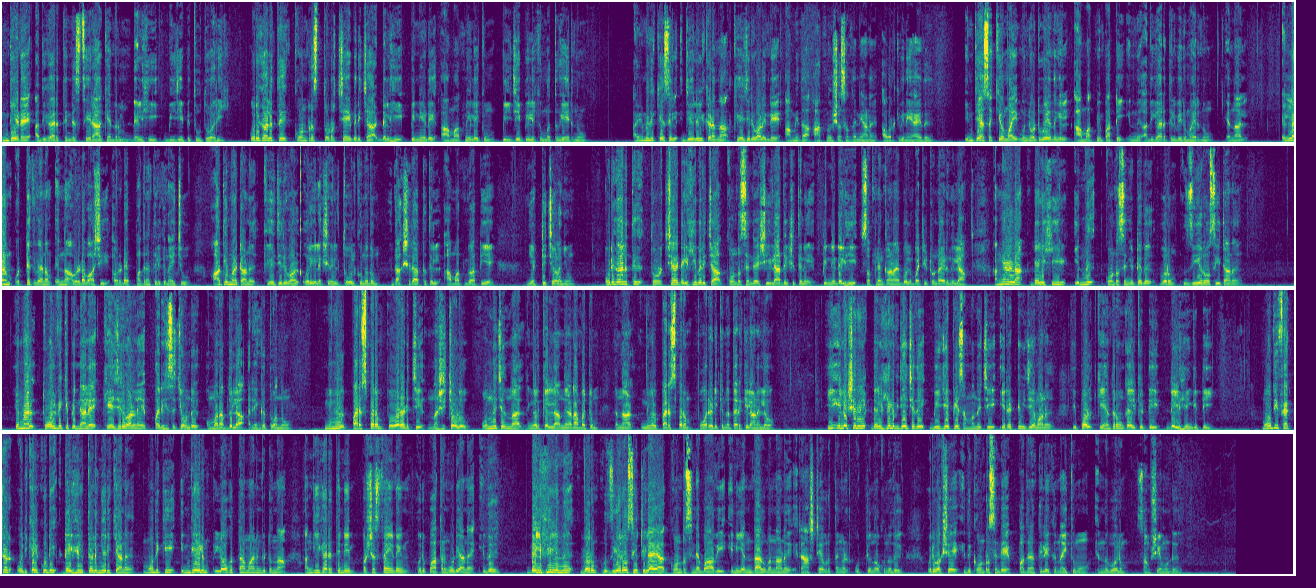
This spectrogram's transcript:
ഇന്ത്യയുടെ അധികാരത്തിന്റെ സ്ഥിരാകേന്ദ്രം ഡൽഹി ബി ജെ പി തൂത്തുവാരി. ഒരു കാലത്ത് കോൺഗ്രസ് തുടർച്ചയായി ഭരിച്ച ഡൽഹി പിന്നീട് ആം ആദ്മിയിലേക്കും ബി ജെ പിയിലേക്കും എത്തുകയായിരുന്നു. അഴിമതി കേസിൽ ജയിലിൽ കിടന്ന കേജ്രിവാളിന്റെ അമിത ആത്മവിശ്വാസം തന്നെയാണ് അവർക്ക് വിനയായത്. ഇന്ത്യ സഖ്യവുമായി മുന്നോട്ട് പോയിരുന്നെങ്കിൽ ആം ആദ്മി പാർട്ടി ഇന്ന് അധികാരത്തിൽ വരുമായിരുന്നു. എന്നാൽ എല്ലാം ഒറ്റയ്ക്ക് വേണം എന്ന അവരുടെ വാശി അവരുടെ പതനത്തിലേക്ക് നയിച്ചു. ആദ്യമായിട്ടാണ് കേജ്രിവാൾ ഒരു ഇലക്ഷനിൽ തോൽക്കുന്നതും ഇത് അക്ഷരാർത്ഥത്തിൽ ആം ആദ്മി പാർട്ടിയെ ഞെട്ടിച്ചളഞ്ഞു. ഒരു കാലത്ത് തുടർച്ചയായി ഡൽഹി ഭരിച്ച കോൺഗ്രസിന്റെ ഷീലാദീക്ഷത്തിന് പിന്നെ ഡൽഹി സ്വപ്നം കാണാൻ പോലും പറ്റിയിട്ടുണ്ടായിരുന്നില്ല. അങ്ങനെയുള്ള ഡൽഹിയിൽ ഇന്ന് കോൺഗ്രസിന് കിട്ടിയത് വെറും സീറോ സീറ്റാണ്. എന്നാൽ തോൽവിക്ക് പിന്നാലെ കേജ്രിവാളിനെ പരിഹസിച്ചുകൊണ്ട് ഉമർ അബ്ദുള്ള രംഗത്ത് വന്നു. നിങ്ങൾ പരസ്പരം പോരടിച്ച് നശിച്ചോളൂ. ഒന്നിച്ചു നിന്നാൽ നിങ്ങൾക്കെല്ലാം നേടാൻ പറ്റും. എന്നാൽ നിങ്ങൾ പരസ്പരം പോരടിക്കുന്ന തിരക്കിലാണല്ലോ. ഈ ഇലക്ഷനിൽ ഡൽഹിയിൽ വിജയിച്ചത് ബി ജെ പിയെ സംബന്ധിച്ച് ഇരട്ടി വിജയമാണ്. ഇപ്പോൾ കേന്ദ്രവും കയ്യിൽ കിട്ടി ഡൽഹിയും കിട്ടി. മോദി ഫാക്ടർ ഒരിക്കൽ കൂടി ഡൽഹിയിൽ തെളിഞ്ഞിരിക്കുകയാണ്. മോദിക്ക് ഇന്ത്യയിലും ലോകത്താമാനം കിട്ടുന്ന അംഗീകാരത്തിന്റെയും പ്രശസ്തയുടെയും ഒരു പാത്രം കൂടിയാണ് ഇത്. ഡൽഹിയിൽ നിന്ന് വെറും സീറോ സീറ്റിലായ കോൺഗ്രസിന്റെ ഭാവി ഇനി എന്താകുമെന്നാണ് രാഷ്ട്രീയ വൃത്തങ്ങൾ ഉറ്റുനോക്കുന്നത്. ഒരുപക്ഷെ ഇത് കോൺഗ്രസിന്റെ പതനത്തിലേക്ക് നയിക്കുമോ എന്ന് പോലും സംശയമുണ്ട്.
